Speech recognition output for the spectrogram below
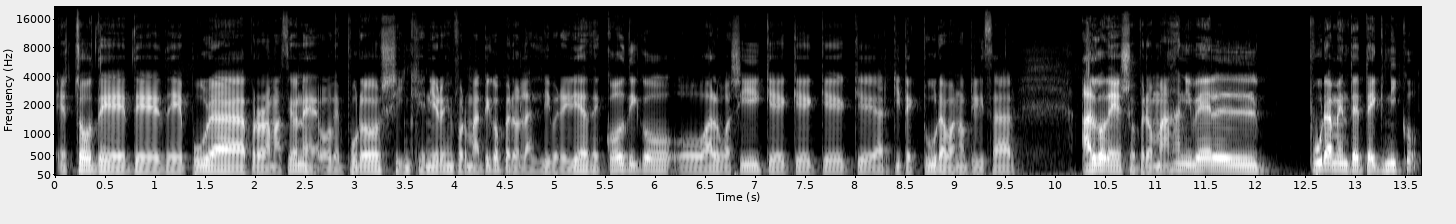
esto de, de, pura programación eh, o de puros ingenieros informáticos, pero las librerías de código o algo así, ¿qué, qué, arquitectura van a utilizar? Algo de eso, pero más a nivel puramente técnico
